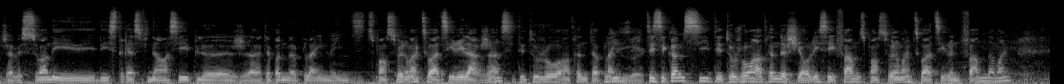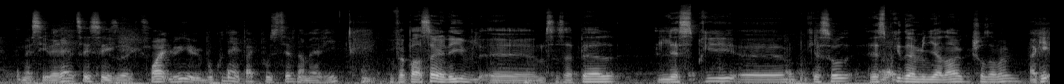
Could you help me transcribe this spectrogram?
J'avais souvent des, des stress financiers, puis là, j'arrêtais pas de me plaindre. Mais il me dit Tu penses vraiment que tu vas attirer l'argent si tu es toujours en train de te plaindre? C'est comme si tu es toujours en train de chialer ces femmes. Tu penses vraiment que tu vas attirer une femme de même? Mais c'est vrai, tu sais. c'est-. Ouais, lui, il a eu beaucoup d'impact positif dans ma vie. Ça me fait penser à un livre, euh, ça s'appelle L'esprit. Euh, quelque chose- L'esprit d'un millionnaire, quelque chose de même. Ok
